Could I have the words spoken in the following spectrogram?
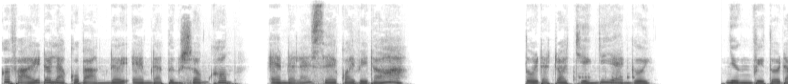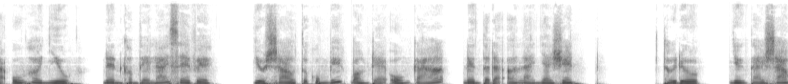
Có phải đó là cô bạn nơi em đã từng sống không? Em đã lái xe quay về đó à? Tôi đã trò chuyện với vài người. Nhưng vì tôi đã uống hơi nhiều nên không thể lái xe về. Dù sao tôi cũng biết bọn trẻ ổn cả nên tôi đã ở lại nhà Jen. Thôi được, nhưng tại sao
